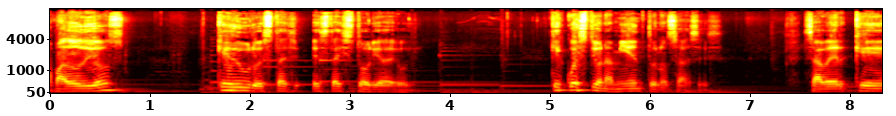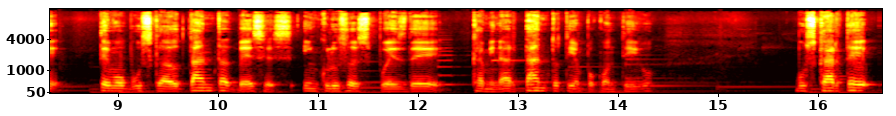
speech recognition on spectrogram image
Amado Dios, Qué duro esta, esta historia de hoy. Qué cuestionamiento nos haces. Saber que te hemos buscado tantas veces, incluso después de caminar tanto tiempo contigo. Buscarte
